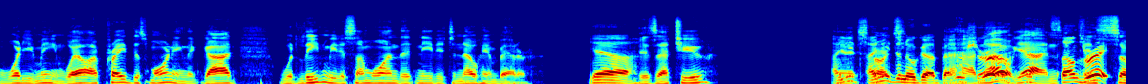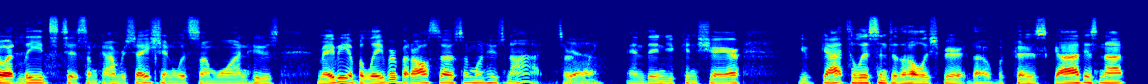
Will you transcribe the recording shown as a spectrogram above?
Well, what do you mean? Well, I prayed this morning that God would lead me to someone that needed to know him better. yeah. Is that you? I need, it I need to know God better. I sure. know, yeah. And, sounds and right. So it leads to some conversation with someone who's maybe a believer, but also someone who's not, certainly. And then you can share. You've got to listen to the Holy Spirit, though, because God is not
